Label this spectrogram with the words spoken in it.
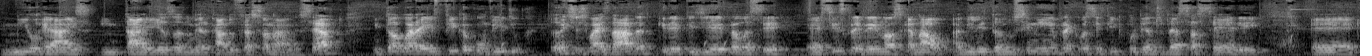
mil reais em Taesa no mercado fracionário, certo? Então agora aí fica com o vídeo. Antes de mais nada, queria pedir aí para você é, se inscrever no nosso canal, habilitando o sininho para que você fique por dentro dessa série aí, é,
